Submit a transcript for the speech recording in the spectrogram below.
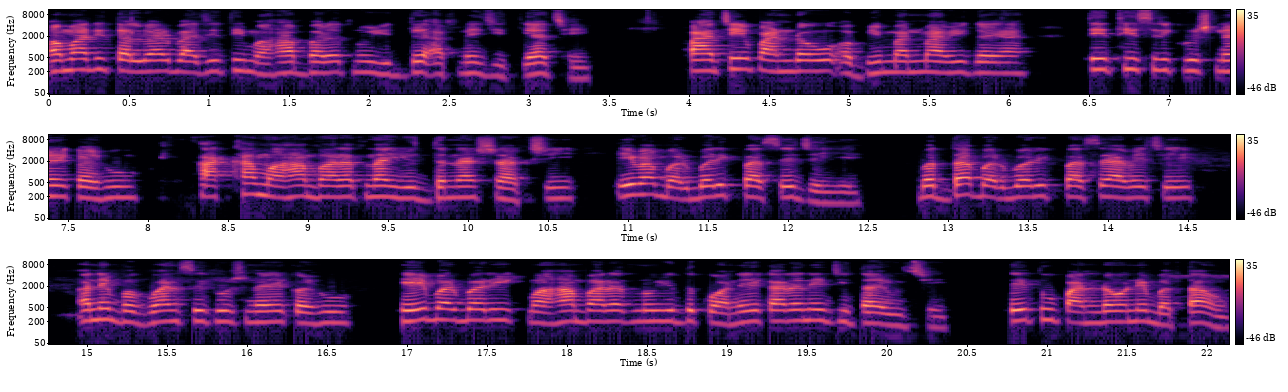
અમારી તલવારબાજીથી મહાભારતનું યુદ્ધ આપણે જીત્યા છે. પાંચેય પાંડવો અભિમાનમાં આવી ગયા. તેથી શ્રી કૃષ્ણએ કહ્યું, આખા મહાભારતના યુદ્ધના સાક્ષી એવા બર્બરિક પાસે જઈએ. બધા બર્બરિક પાસે આવે છે. અને ભગવાન શ્રી કૃષ્ણએ કહ્યું, હે બર્બરિક મહાભારતનું યુદ્ધ કોને કારણે જીતાયું છે? તે તું પાંડવોને બતાવ.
